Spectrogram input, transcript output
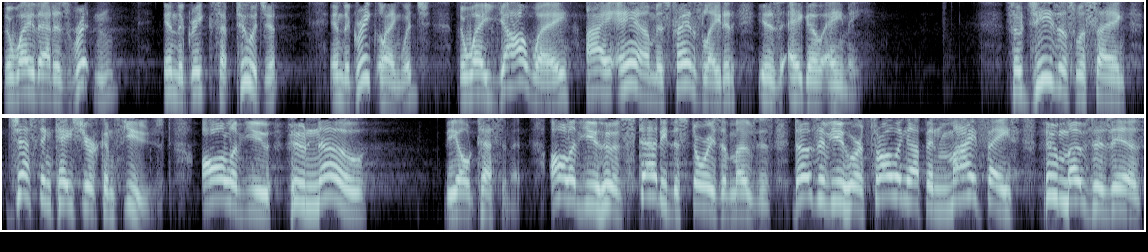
the way that is written in the Greek Septuagint, in the Greek language, the way Yahweh, I am, is translated is ego eimi. So Jesus was saying, just in case you're confused, all of you who know the Old Testament, all of you who have studied the stories of Moses, those of you who are throwing up in my face who Moses is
